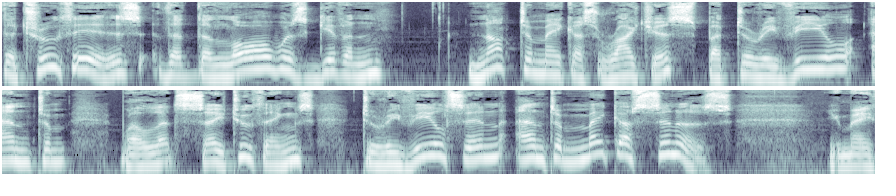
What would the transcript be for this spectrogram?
The truth is that the law was given not to make us righteous, but to reveal and to, well, let's say two things to reveal sin and to make us sinners. You may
